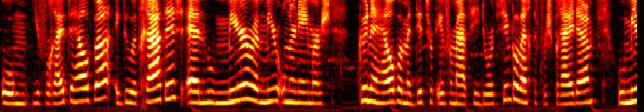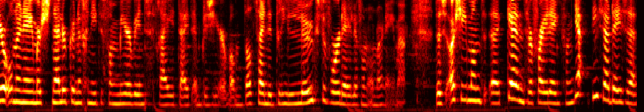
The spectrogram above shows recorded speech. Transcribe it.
om je vooruit te helpen. Ik doe het gratis. En hoe meer we meer ondernemers kunnen helpen met dit soort informatie door het simpelweg te verspreiden, hoe meer ondernemers sneller kunnen genieten van meer winst, vrije tijd en plezier. Want dat zijn de drie leukste voordelen van ondernemen. Dus als je iemand uh, kent waarvan je denkt van ja, die zou deze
